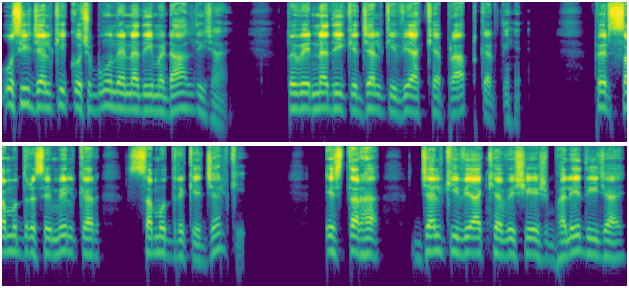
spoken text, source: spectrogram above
उसी जल की कुछ बूंदें नदी में डाल दी जाएँ तो वे नदी के जल की व्याख्या प्राप्त करती हैं। फिर समुद्र से मिलकर समुद्र के जल की। इस तरह जल की व्याख्या विशेष भले दी जाए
